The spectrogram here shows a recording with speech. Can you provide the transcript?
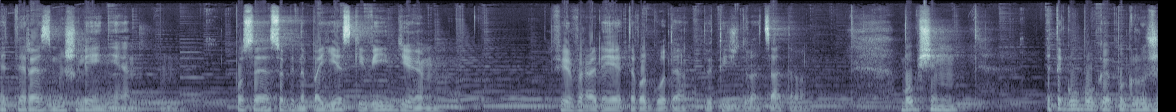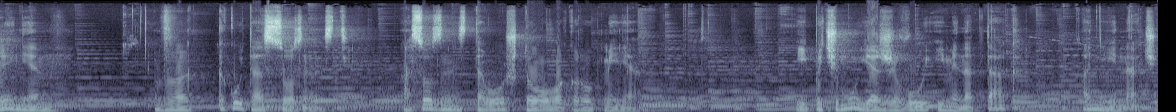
это размышления после особенно поездки в Индию, феврале этого года, 2020. В общем, это глубокое погружение в какую-то осознанность. Осознанность того, что вокруг меня. И почему я живу именно так, а не иначе.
